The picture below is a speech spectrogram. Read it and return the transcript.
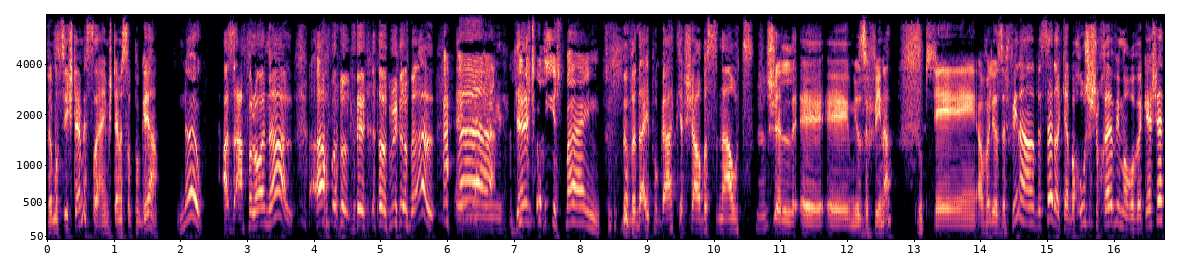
ומוציא 12, האם 12 פוגע? נו! אז אף לא הנעל, אף לא דרך האוויר הנעל. אה, כן, ויקטורי יש מיין! בוודאי פוגעת ישר בסנאוט של אה, אה, יוזפינה. אבל יוזפינה בסדר, כי הבחור ששוכב עם הרובה קשת,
